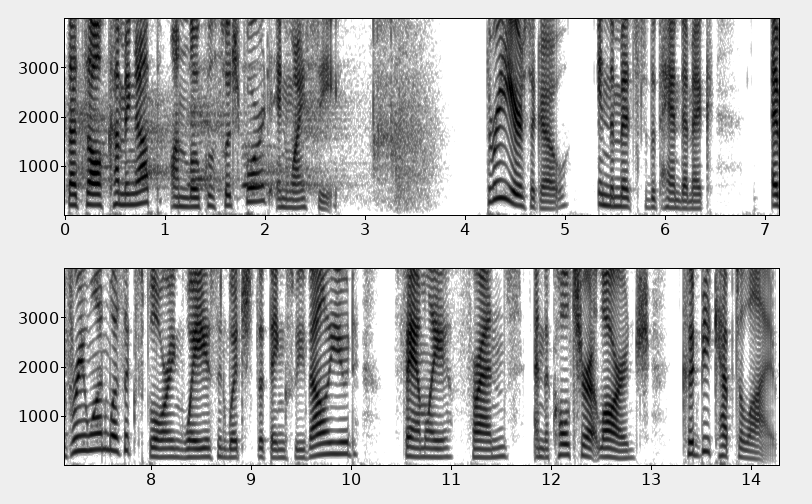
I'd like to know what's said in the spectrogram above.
That's all coming up on Local Switchboard NYC. Three years ago, in the midst of the pandemic, everyone was exploring ways in which the things we valued family, friends, and the culture at large could be kept alive.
